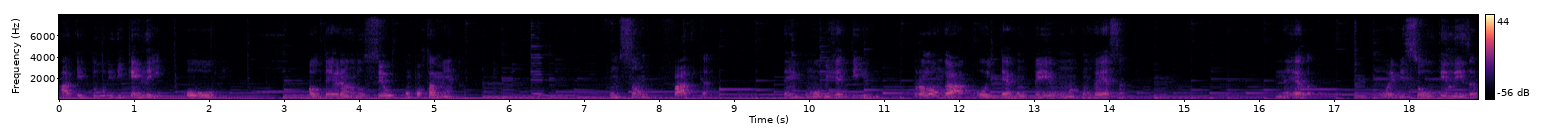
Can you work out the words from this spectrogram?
a atitude de quem lê ou ouve alterando o seu comportamento. Função fática tem como objetivo prolongar ou interromper uma conversa. Nela, o emissor utiliza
